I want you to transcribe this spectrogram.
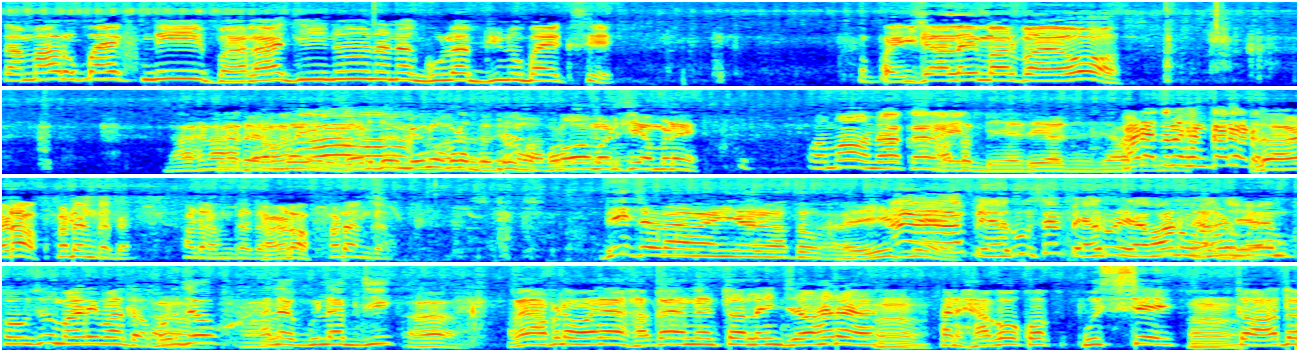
તમારું બાઈક નહીં ભલાજી નું અને ગુલાબજી નું બાઈક છે પૈસા લઈ માર પાસે હો. ના ના મેલું બધું સાંભળવા મળશે હમણે. આમાં ના કરાય. બેરિયા છે હેડો તમે શંકર હેડો. હેડો હડંગ અંકલ હેડો અંકલ હેડો. હડંગ દી ચડાવે યાર આ તો આ બેરું છે બેરું રહેવાનું હું એમ કહું છું મારી વાત સમજો અને ગુલાબજી હવે આપણે મારે હગા ને તો લઈને જવારા અને હગો કોક પૂછશે તો આ તો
